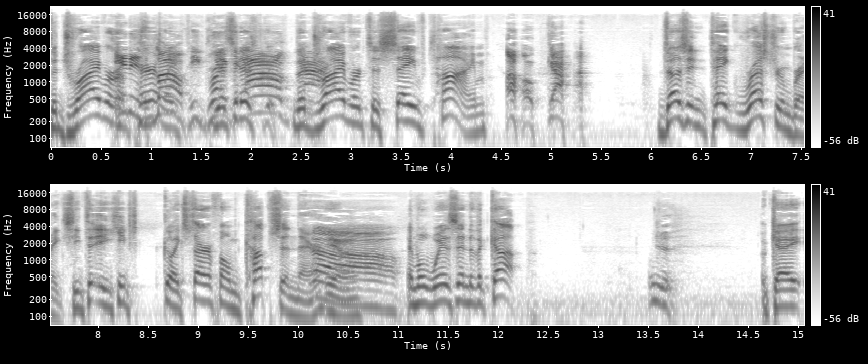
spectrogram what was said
The driver In his apparently- mouth, he drank yes, it is. out. The, the driver, to save time, Oh God! doesn't take restroom breaks. He, t- he keeps like styrofoam cups in there, Yeah. and will whiz into the cup. Okay,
